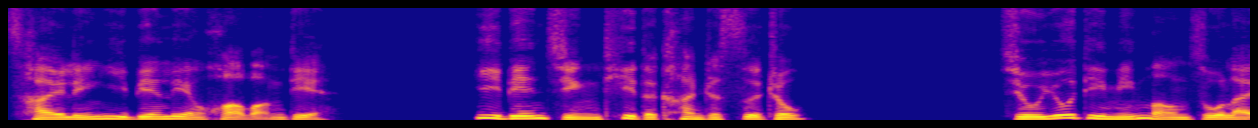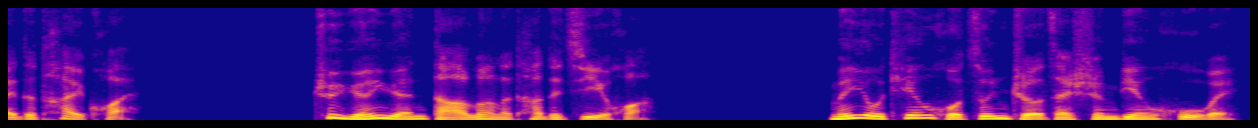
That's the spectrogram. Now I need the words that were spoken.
彩铃一边炼化王殿，一边警惕的看着四周。九幽地冥蟒族来的太快，这远远打乱了他的计划。没有天火尊者在身边护卫。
